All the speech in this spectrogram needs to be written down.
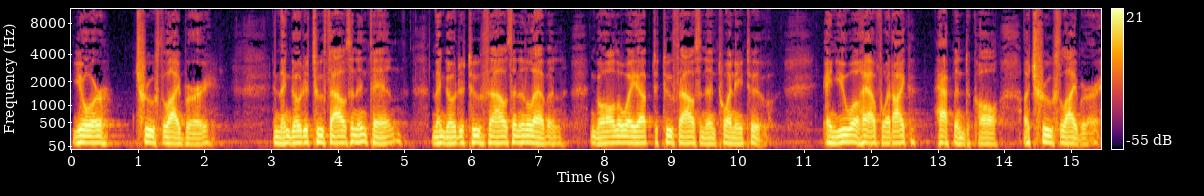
your truth library, and then go to 2010, and then go to 2011, go all the way up to 2022. And you will have what I happen to call a truth library.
